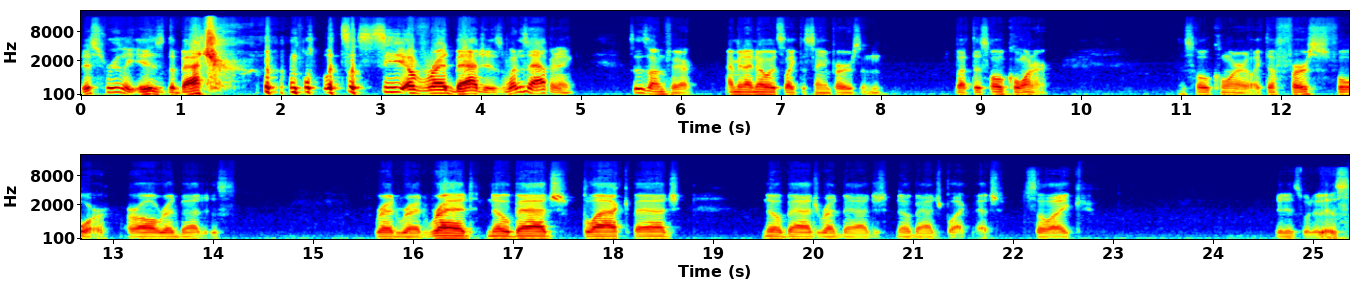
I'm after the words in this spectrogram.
This really is the batch. A sea of red badges. What is happening? This is unfair. I mean, I know it's like the same person, but this whole corner, this whole corner, like the first four are all red badges red, red, red, no badge, black badge, no badge, red badge, no badge, black badge. So like it is what it is.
